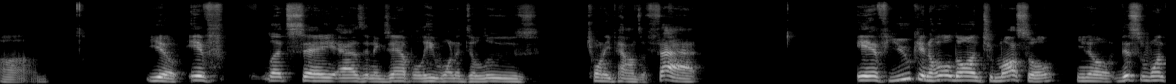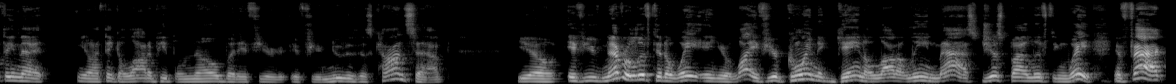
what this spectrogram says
um, you know, if let's say as an example, he wanted to lose 20 pounds of fat, if you can hold on to muscle, you know, this is one thing that, you know, I think a lot of people know, but if you're if you're new to this concept, you know, if you've never lifted a weight in your life, you're going to gain a lot of lean mass just by lifting weight. In fact,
